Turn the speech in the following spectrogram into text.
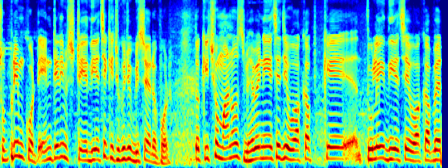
সুপ্রিম কোর্ট এন্টেরিম স্টে দিয়েছে কিছু কিছু বিষয়ের ওপর। তো কিছু মানুষ ভেবে নিয়েছে যে ওয়াকআপকে তুলেই দিয়েছে ওয়াকআপের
